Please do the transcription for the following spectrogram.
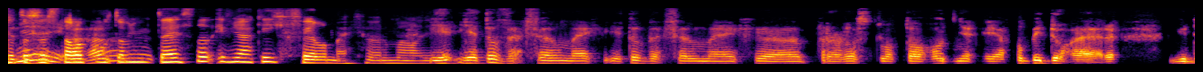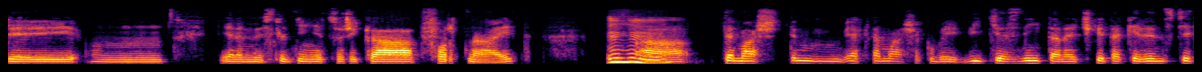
že to se stalo aha. kultovním, to je snad i v nějakých filmech normálně. Je, je to ve filmech, je to ve filmech, eh, prorostlo to hodně i jakoby do her, kdy, um, já nevím, jestli ti něco říká Fortnite, Mhm. a ty máš, ty, jak tam máš jakoby vítězný tanečky, tak jeden z těch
